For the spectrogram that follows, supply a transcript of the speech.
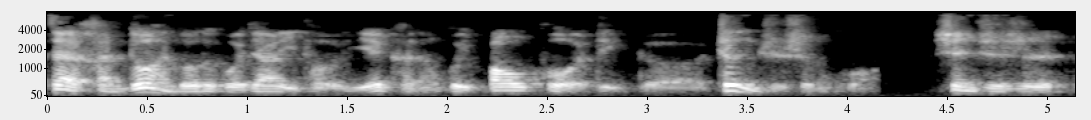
在很多很多的国家里头，也可能会包括这个政治生活，甚至是。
